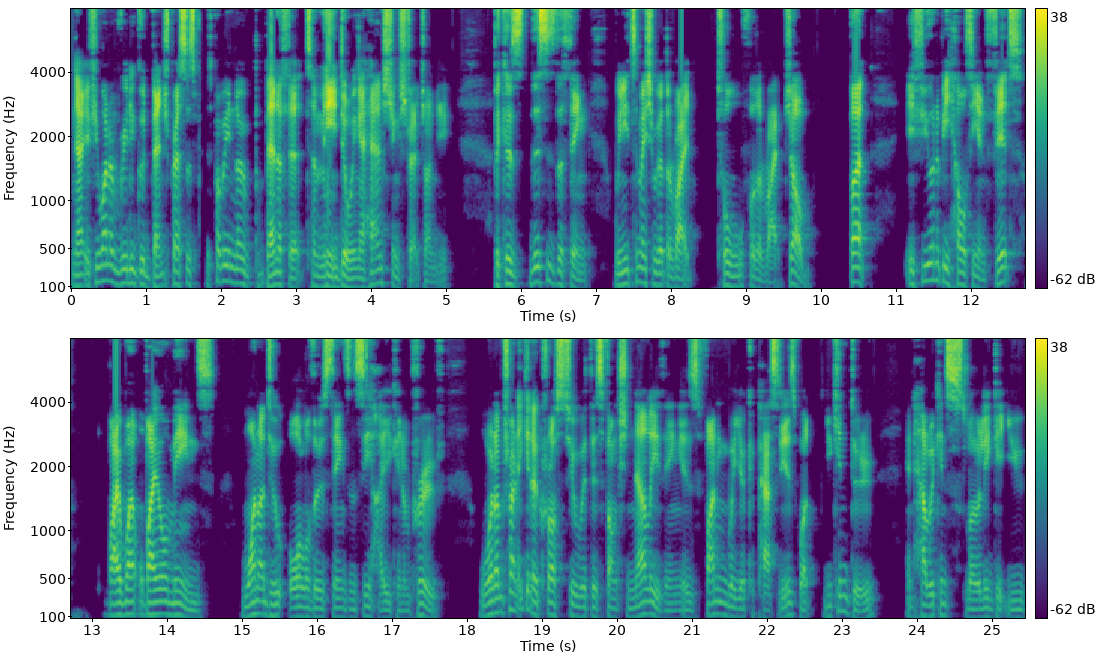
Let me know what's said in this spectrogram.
Now, if you want a really good bench press, there's probably no benefit to me doing a hamstring stretch on you. Because this is the thing. We need to make sure we got the right tool for the right job. But if you want to be healthy and fit, by, by all means, why not do all of those things and see how you can improve? What I'm trying to get across to with this functionality thing is finding where your capacity is, what you can do, and how we can slowly get you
